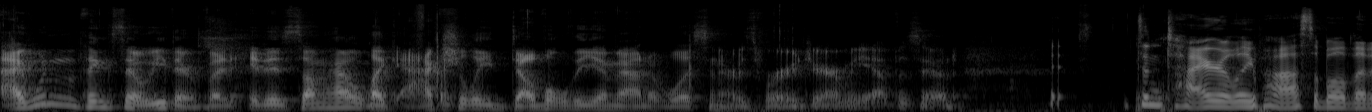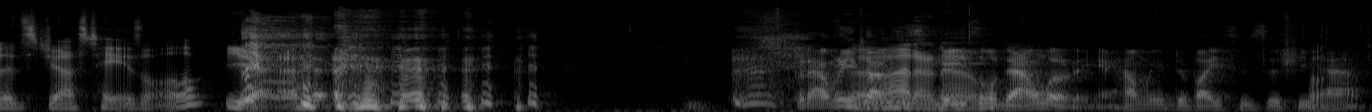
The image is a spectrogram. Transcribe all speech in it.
I, so. wouldn't think so either. But it is somehow like actually double the amount of listeners for a Jeremy episode. It's entirely possible that it's just Hazel. Yeah. but how many So, I times don't is know. Hazel downloading it? How many devices does she have?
